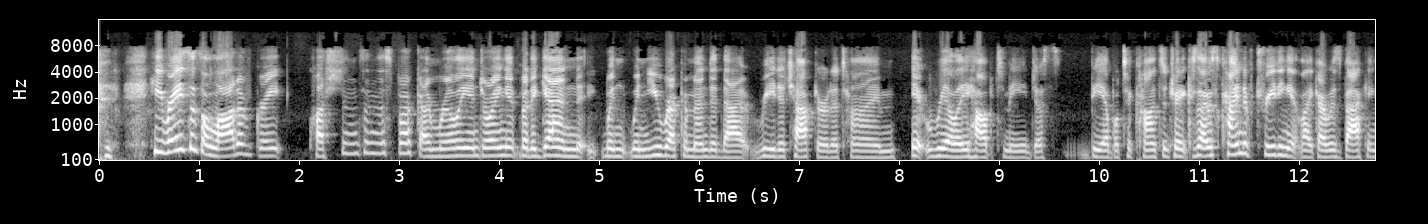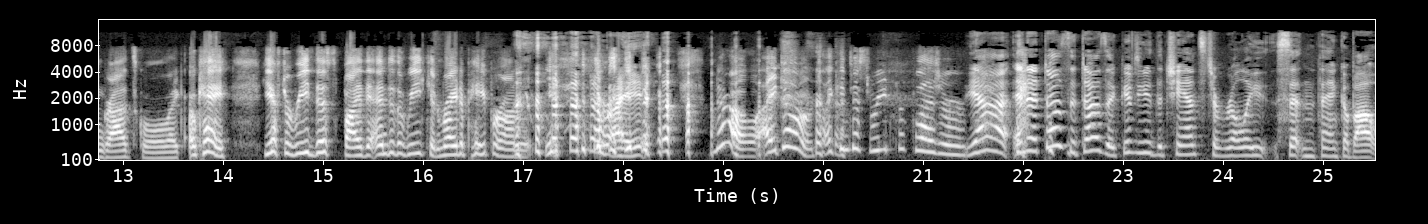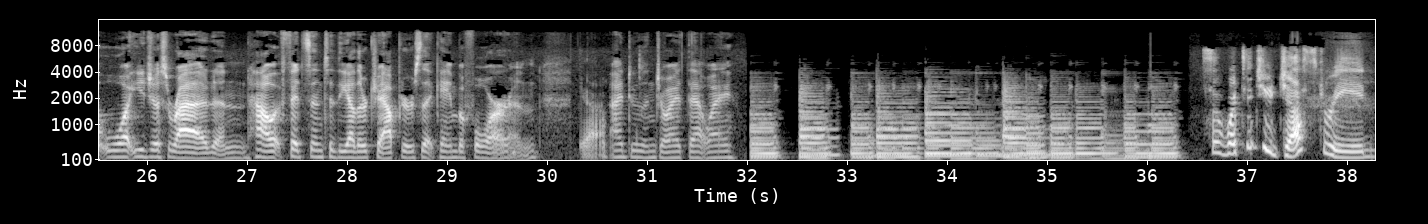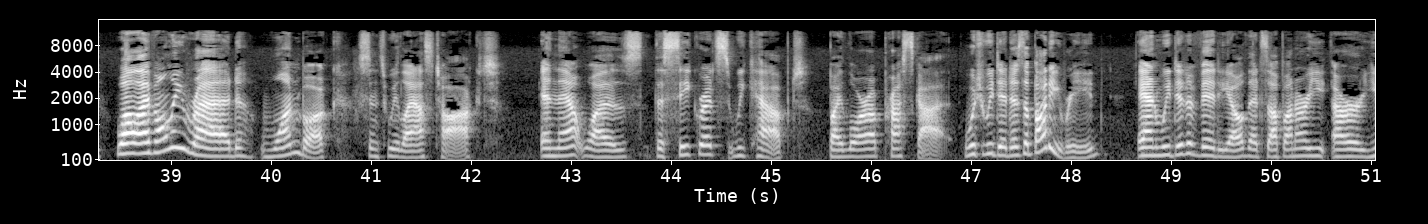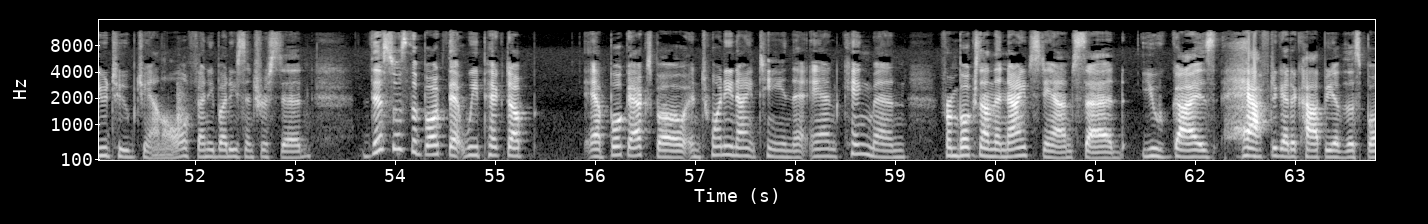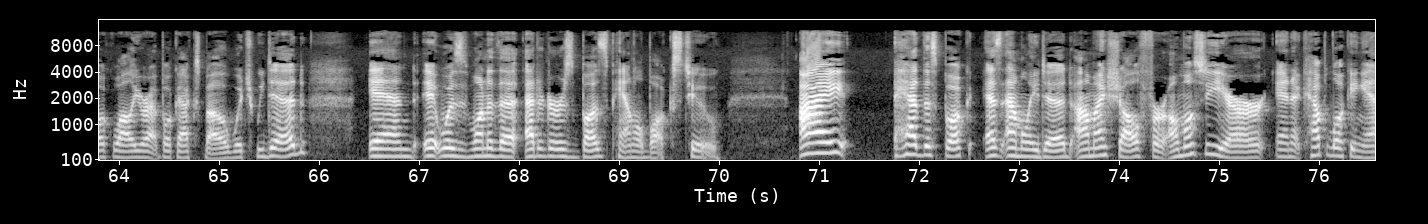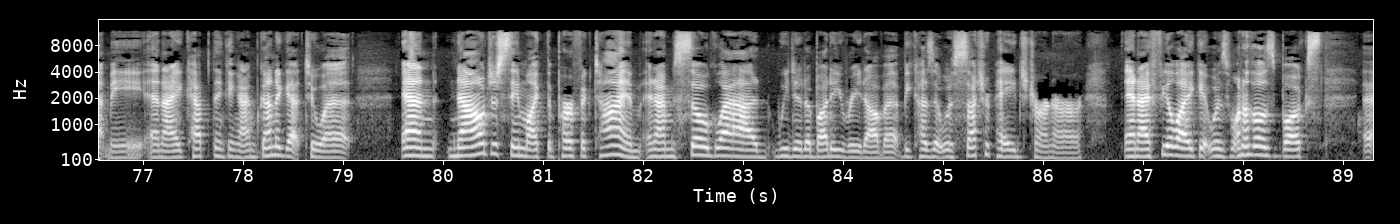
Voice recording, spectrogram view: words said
he raises a lot of great questions in this book. I'm really enjoying it. But again, when when you recommended that read a chapter at a time, it really helped me just be able to concentrate because I was kind of treating it like I was back in grad school. Like, okay, you have to read this by the end of the week and write a paper on it. right. no, I don't. I can just read for pleasure. Yeah, and it does. It does. It gives you the chance to really sit and think about what you just read and how it fits into the other chapters that came before and yeah. I do enjoy it that way. So, what did you just read? Well, I've only read one book since we last talked, and that was The Secrets We Kept by Laura Prescott, which we did as a buddy read. And we did a video that's up on our our YouTube channel if anybody's interested. This was the book that we picked up at Book Expo in 2019 that Ann Kingman from Books on the Nightstand said, You guys have to get a copy of this book while you're at Book Expo, which we did. And it was one of the editor's Buzz panel books, too. I had this book, as Emily did, on my shelf for almost a year, and it kept looking at me, and I kept thinking, I'm going to get to it. And now just seemed like the perfect time. And I'm so glad we did a buddy read of it because it was such a page turner. And I feel like it was one of those books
